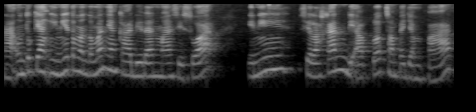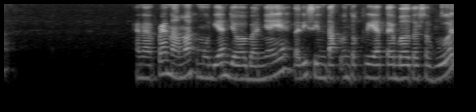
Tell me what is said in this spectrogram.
nah untuk yang ini teman-teman yang kehadiran mahasiswa, ini silahkan diupload sampai jam 4. NRP nama kemudian jawabannya ya, tadi sintak untuk create table tersebut.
